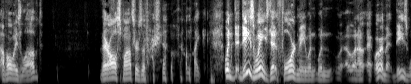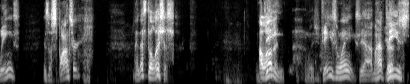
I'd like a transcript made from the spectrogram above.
I've always loved. They're all sponsors of our show. I'm like, when D- D's Wings did floored me when when when I wait a minute, D's Wings is a sponsor, and that's delicious. I love it. Delicious. D's Wings, yeah, I'm gonna have to. D's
